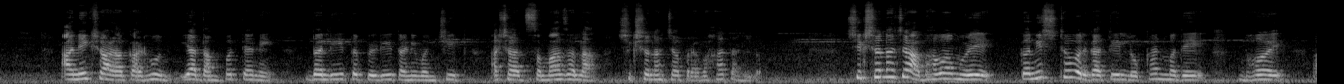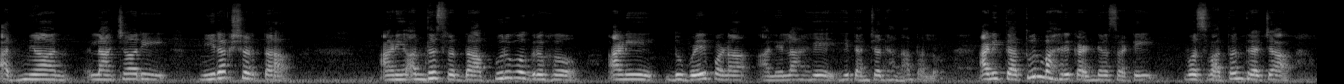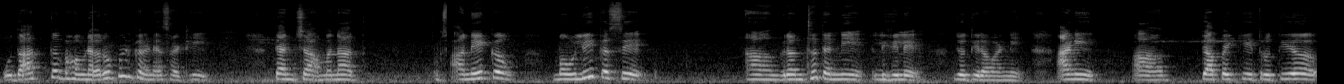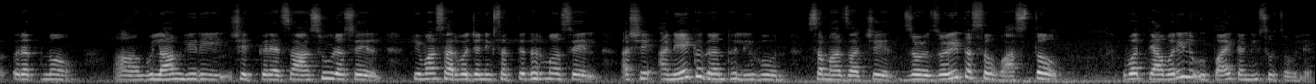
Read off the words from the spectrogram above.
अनेक शाळा काढून या दाम्पत्याने दलित पीडित आणि वंचित अशा समाजाला शिक्षणाच्या प्रवाहात आणलं. शिक्षणाच्या अभावामुळे कनिष्ठ वर्गातील लोकांमध्ये भय अज्ञान लाचारी निरक्षरता आणि अंधश्रद्धा पूर्वग्रह आणि दुबळेपणा आलेला आहे हे त्यांच्या ध्यानात आलं. आणि त्यातून बाहेर काढण्यासाठी व स्वातंत्र्याच्या उदात्त भावना आरोपण करण्यासाठी त्यांच्या मनात अनेक मौलिक असे ग्रंथ त्यांनी लिहिले ज्योतिरावांनी. आणि त्यापैकी तृतीय रत्न गुलामगिरी शेतकऱ्याचा आसूड असेल किंवा सार्वजनिक सत्यधर्म असेल असे अनेक ग्रंथ लिहून समाजाचे जळजळीत असं वास्तव व त्यावरील उपाय त्यांनी सुचवले.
